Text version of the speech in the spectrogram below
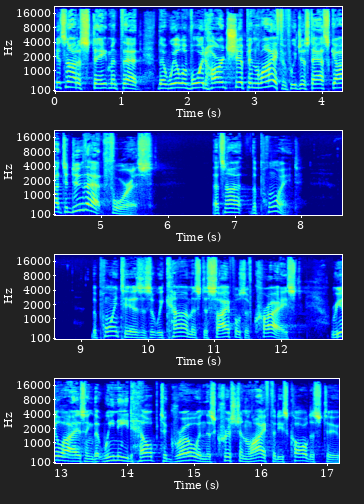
It's not a statement that, that we'll avoid hardship in life if we just ask God to do that for us. That's not the point. The point is, is that we come as disciples of Christ realizing that we need help to grow in this Christian life that He's called us to.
